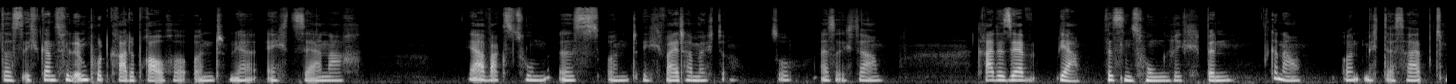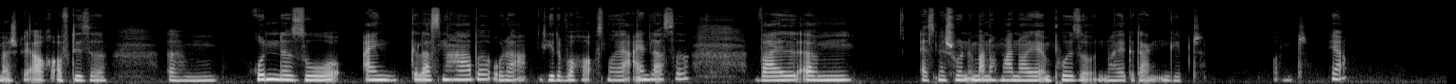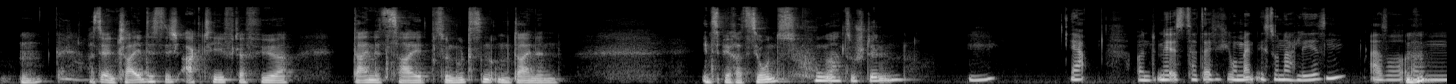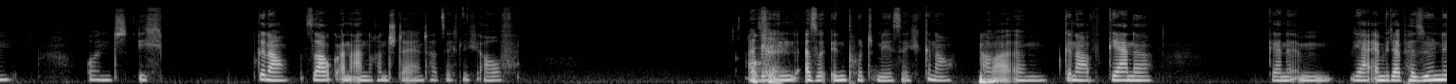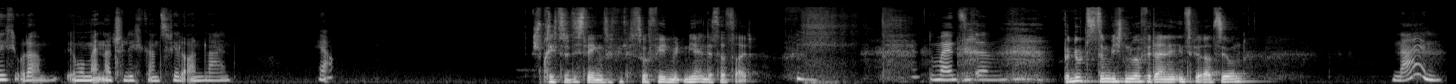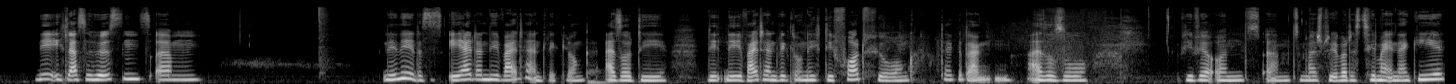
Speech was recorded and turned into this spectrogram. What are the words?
dass ich ganz viel Input gerade brauche und mir echt sehr nach ja, Wachstum ist und ich weiter möchte. So, also ich da gerade sehr, ja, wissenshungrig bin. Genau. Und mich deshalb zum Beispiel auch auf diese ähm, Runde so eingelassen habe oder jede Woche aufs Neue einlasse, weil ähm, es mir schon immer noch mal neue Impulse und neue Gedanken gibt. Und ja. Mhm. Also du entscheidest dich aktiv dafür, deine Zeit zu nutzen, um deinen Inspirationshunger zu stillen? Mhm. Ja, und mir ist tatsächlich im Moment nicht so nach Lesen. Also, mhm. ähm, und ich, genau, saug an anderen Stellen tatsächlich auf. Also, okay. in, also inputmäßig, genau. Mhm. Aber ähm, genau, gerne, gerne im, ja, entweder persönlich oder im Moment natürlich ganz viel online. Ja. Sprichst du deswegen so viel, so viel mit mir in letzter Zeit? Du meinst, ähm, Benutzt du mich nur für deine Inspiration? Nein. Nee, ich lasse höchstens, ähm, nee, nee, das ist eher dann die Weiterentwicklung. Also die, die, nee, Weiterentwicklung nicht, die Fortführung der Gedanken. Also so, wie wir uns ähm, zum Beispiel über das Thema Energie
